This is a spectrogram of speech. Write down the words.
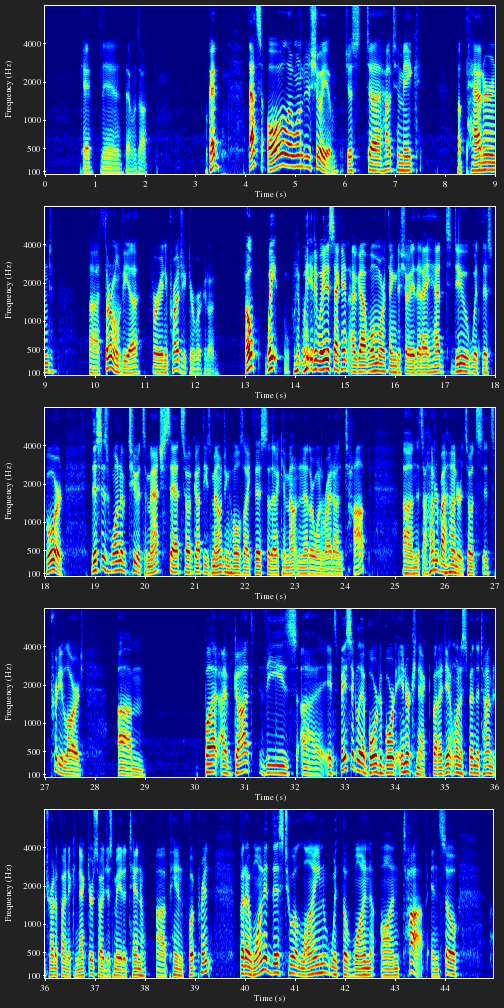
Okay, yeah, that one's off. Okay, that's all I wanted to show you. Just uh, how to make a patterned uh, thermal via for any project you're working on. Oh, wait, wait, wait a second. I've got one more thing to show you that I had to do with this board. This is one of two. It's a match set, so I've got these mounting holes like this so that I can mount another one right on top. Um, it's 100 by 100, so it's it's pretty large. Um, but I've got these, uh, it's basically a board-to-board -board interconnect, but I didn't want to spend the time to try to find a connector, so I just made a 10 uh, pin footprint. But I wanted this to align with the one on top. And so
